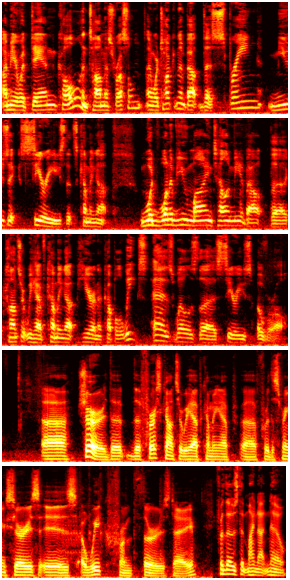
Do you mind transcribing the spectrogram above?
I'm here with Dan Cole and Thomas Russell, and we're talking about the spring music series that's coming up. Would one of you mind telling me about the concert we have coming up here in a couple of weeks, as well as the series overall? Uh, sure. The the first concert we have coming up uh, for the spring series is a week from Thursday. For those that might not know,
